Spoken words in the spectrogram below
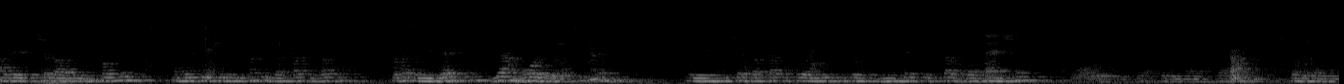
ale trzeba o niej wspomnieć. Mianowicie w 1974 roku profesor Jedlewski, ja młody asystent y, i Czesław Czapów pojawiliśmy się w Ministerstwie Spraw Wewnętrznych, to już teraz powiedziane sprawy Sądu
